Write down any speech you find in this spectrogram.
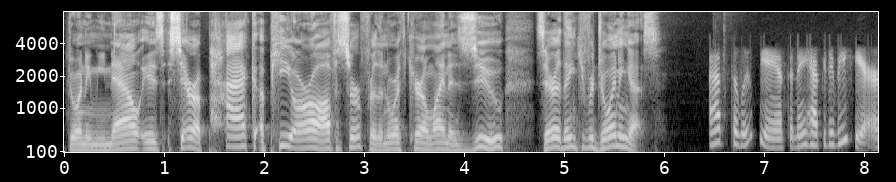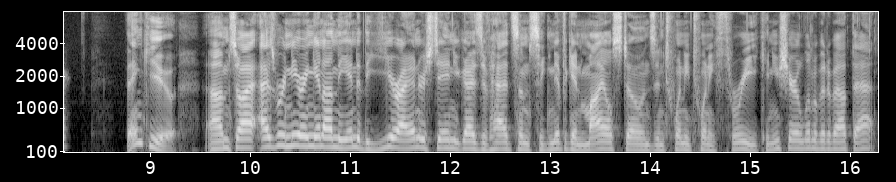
Joining me now is Sarah Pack, a PR officer for the North Carolina Zoo. Sarah, thank you for joining us. Absolutely, Anthony. Happy to be here. Thank you. Um, so, I, as we're nearing in on the end of the year, I understand you guys have had some significant milestones in 2023. Can you share a little bit about that?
